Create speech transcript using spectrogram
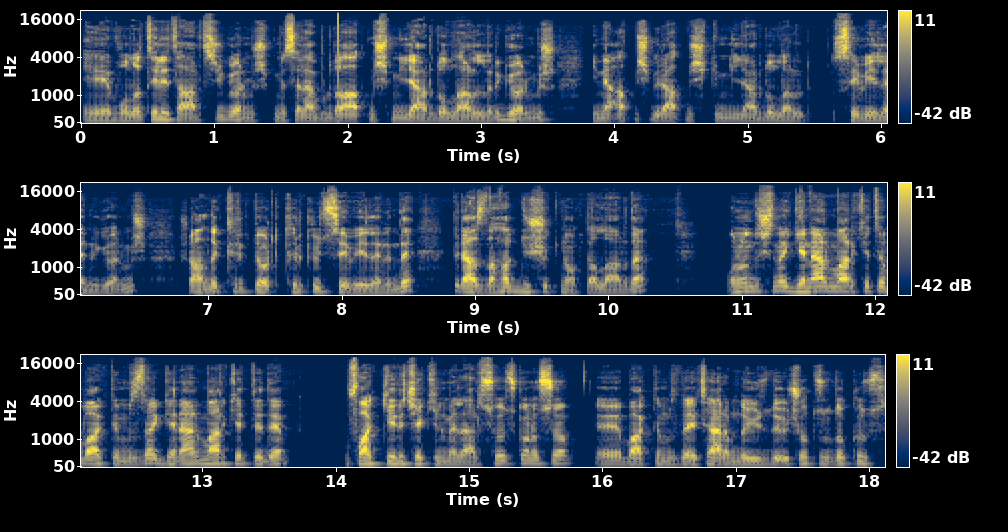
e, volatilite artışı görmüş. Mesela burada 60 milyar dolarları görmüş. Yine 61-62 milyar dolar seviyelerini görmüş. Şu anda 44-43 seviyelerinde biraz daha düşük noktalarda. Onun dışında genel markete baktığımızda genel markette de ufak geri çekilmeler söz konusu. E, baktığımızda Ethereum'da %3.39,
